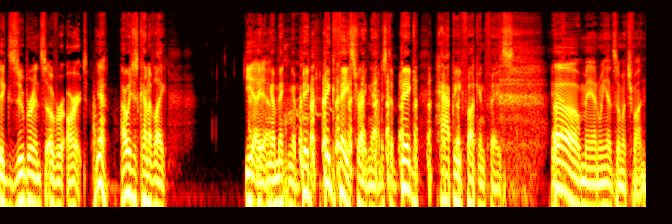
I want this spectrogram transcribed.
exuberance over art. Yeah, I was just kind of like, Yeah, making, yeah. I'm making a big, big face right now, just a big, happy fucking face. Oh man, we had so much fun.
